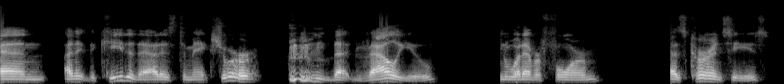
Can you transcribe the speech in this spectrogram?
And I think the key to that is to make sure that value in whatever form as currencies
